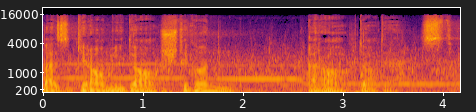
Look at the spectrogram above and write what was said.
و از گرامی داشتگان قرار داده است.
